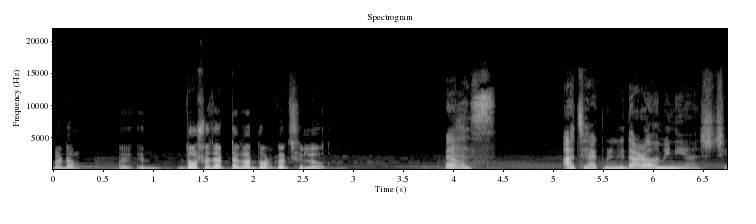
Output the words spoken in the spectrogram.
ম্যাডাম ওই দশ হাজার টাকার দরকার ছিল। ব্যাস। আচ্ছা এক মিনিট দাঁড়াও আমি নিয়ে আসছি।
